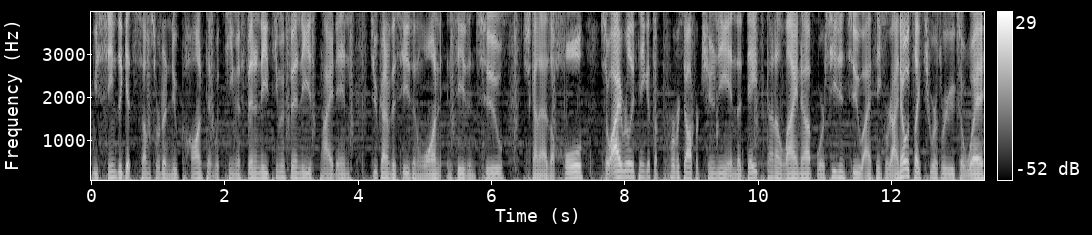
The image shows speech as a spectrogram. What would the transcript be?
we seem to get some sort of new content with Team Affinity. Team Affinity is tied in to kind of the season one and season two, just kind of as a whole. So I really think it's a perfect opportunity, and the dates kind of line up where season two, I think we're, I know it's like two or three weeks away,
